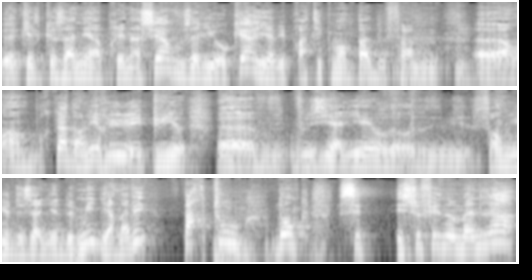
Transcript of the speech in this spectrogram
euh, quelques années après Nasser, vous alliez au Caire, il n'y avait pratiquement pas de femmes euh, en, en burqa dans les rues. Et puis euh, vous, vous y alliez au, au- au milieu des années 2000, il y en avait partout. Donc, et ce phénomène-là,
